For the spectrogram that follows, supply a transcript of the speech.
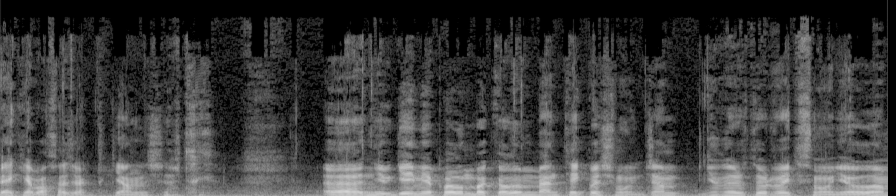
Back'e basacaktık yanlış yaptık. Ee, new game yapalım bakalım. Ben tek başıma oynayacağım. Generator Rex mi oynayalım?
